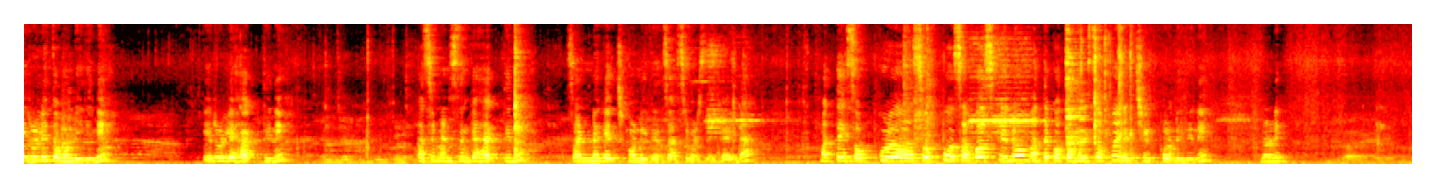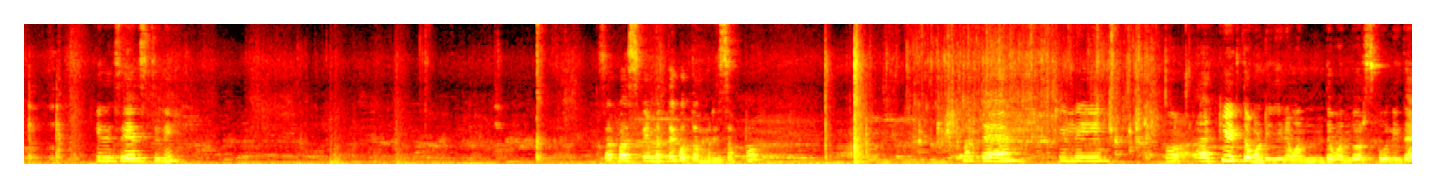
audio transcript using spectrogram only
ಈರುಳ್ಳಿ ತೊಗೊಂಡಿದ್ದೀನಿ. ಈರುಳ್ಳಿ ಹಾಕ್ತೀನಿ. ಹಸಿಮೆಣಸಿನ್ಕಾಯಿ ಹಾಕ್ತೀನಿ. ಸಣ್ಣಗೆ ಹೆಚ್ಕೊಂಡಿದ್ದೀನಿ ಹಸಿಮೆಣಸಿನ್ಕಾಯಿನ. ಮತ್ತು ಸೊಪ್ಪು ಸೊಪ್ಪು, ಸಬ್ಬಾಸ್ಗೆನೂ ಮತ್ತು ಕೊತ್ತಂಬರಿ ಸೊಪ್ಪು ಹೆಚ್ಚಿಟ್ಕೊಂಡಿದ್ದೀನಿ ನೋಡಿ. ಇದಕ್ಕೆ ಸೇರಿಸ್ತೀನಿ. ಸಬ್ಬಾಸ್ಗೆ ಮತ್ತು ಕೊತ್ತಂಬರಿ ಸೊಪ್ಪು. ಮತ್ತು ಇಲ್ಲಿ ಅಕ್ಕಿ ಹಿಟ್ಟು ತೊಗೊಂಡಿದ್ದೀನಿ. ಒಂದು, ಒಂದೂವರೆ ಸ್ಪೂನ್ ಇದೆ.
